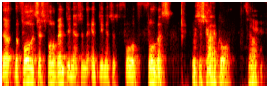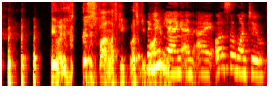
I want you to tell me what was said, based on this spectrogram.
the the fullness is full of emptiness, and the emptiness is full of fullness, which is kind of cool. So. Yeah. anyway, this is this is fun. Let's keep let's keep the yin yang, and I also want to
